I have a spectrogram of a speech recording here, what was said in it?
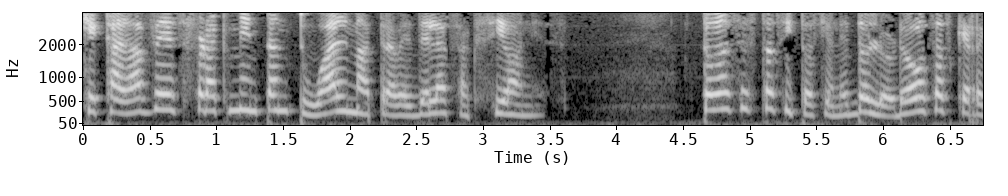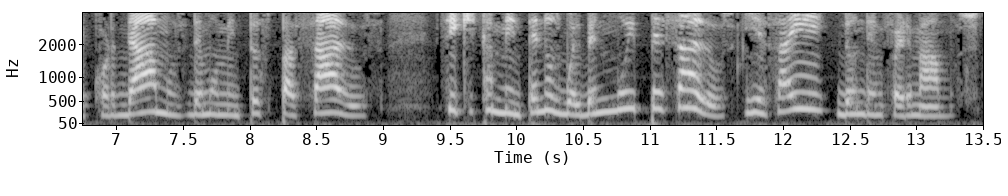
que cada vez fragmentan tu alma a través de las acciones. Todas estas situaciones dolorosas que recordamos de momentos pasados psíquicamente nos vuelven muy pesados y es ahí donde enfermamos.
